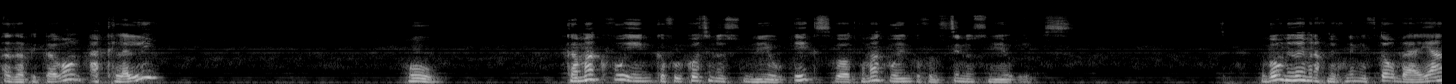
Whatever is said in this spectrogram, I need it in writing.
אז הפתרון הכללי הוא כמה קבועים כפול קוסינוס מיו x ועוד כמה קבועים כפול סינוס מיו x. ובואו נראה אם אנחנו יכולים לפתור בעיה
